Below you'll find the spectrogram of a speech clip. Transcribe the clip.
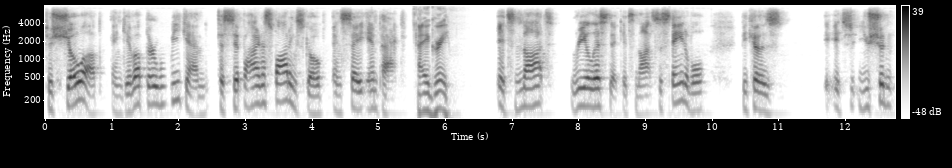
to show up and give up their weekend to sit behind a spotting scope and say impact. I agree. It's not realistic. It's not sustainable because it's, you shouldn't,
